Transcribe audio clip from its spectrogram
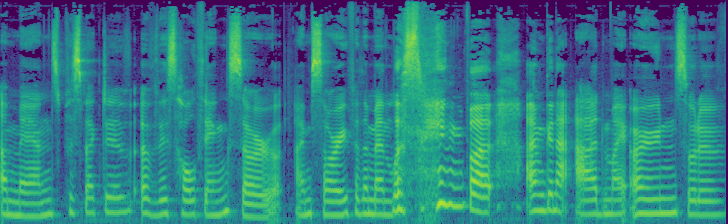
a man's perspective of this whole thing so i'm sorry for the men listening but i'm gonna add my own sort of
